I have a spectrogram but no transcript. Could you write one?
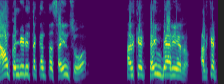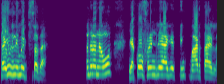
ನಾವು ಕಂಡುಹಿಡಿತಕ್ಕಂಥ ಸೈನ್ಸು ಅದಕ್ಕೆ ಟೈಮ್ ಬ್ಯಾರಿಯರು ಅದಕ್ಕೆ ಟೈಮ್ ಲಿಮಿಟ್ಸ್ ಅದ. ಅಂದ್ರೆ ನಾವು ಎಕೋ ಫ್ರೆಂಡ್ಲಿ ಆಗಿ ಥಿಂಕ್ ಮಾಡ್ತಾ ಇಲ್ಲ.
